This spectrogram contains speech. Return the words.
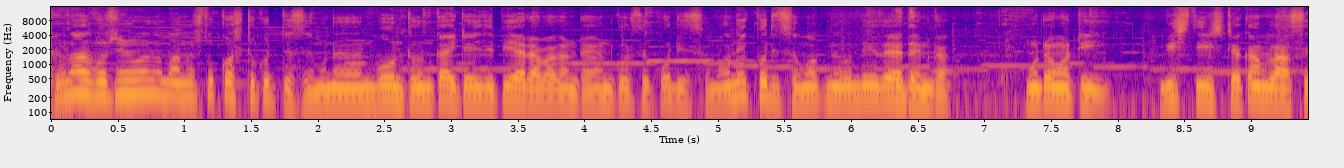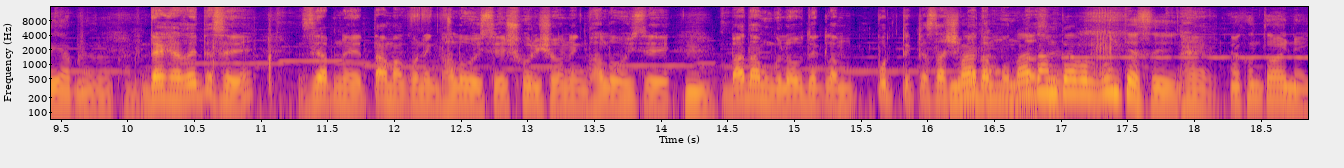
সোনার হরিণের সোনার মানুষ তো কষ্ট করতেছে। মনে হয় বন টন কাইটে যে পেয়ারা বাগান টাগান করছে পরিশ্রম অনেক পরিশ্রম আপনি নিয়ে যায় দেন গা। মোটামুটি বিশ তিরিশটা কামলা আছে আপনার ওখানে। দেখা যাইতেছে যে আপনি তামাক অনেক ভালো হয়েছে সরিষা অনেক ভালো হয়েছে হুম। বাদাম গুলাও দেখলাম প্রত্যেকটা চাষি বাদাম বাদাম। কেবল বুনতেছে হ্যাঁ। এখন তো হয় নাই।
